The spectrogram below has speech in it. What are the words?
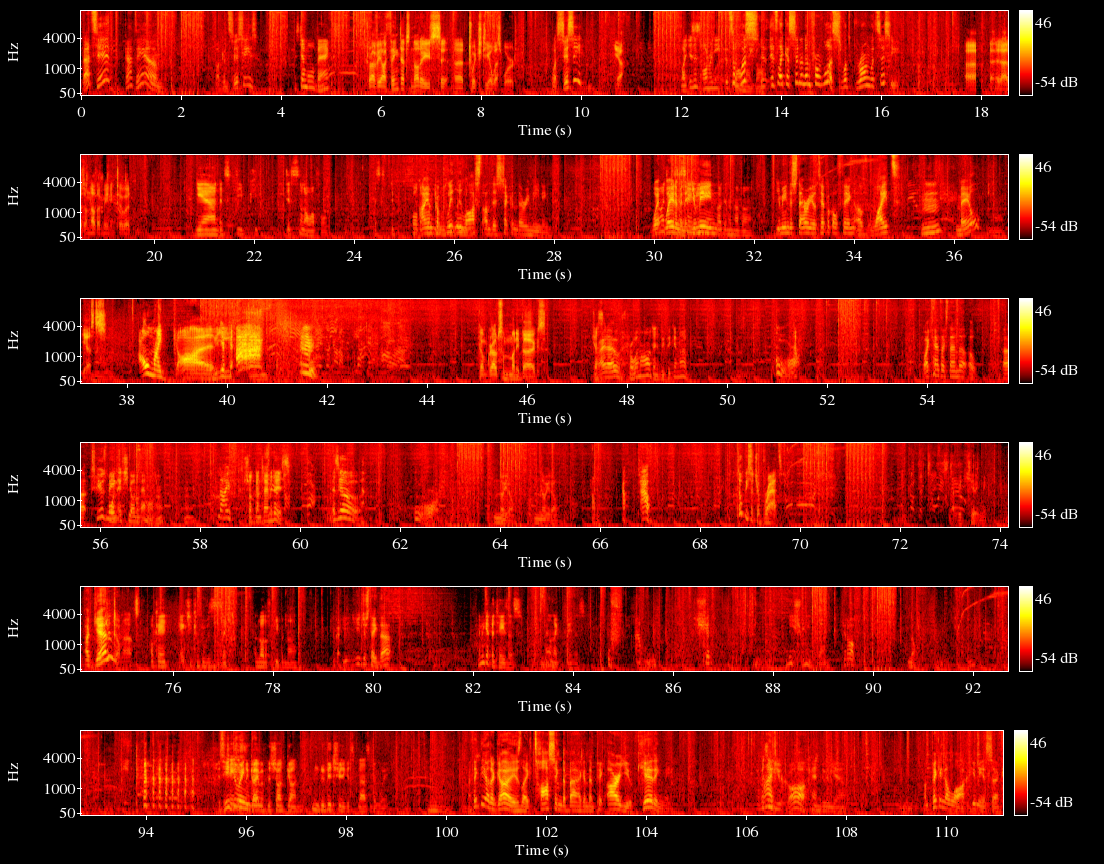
That's it? Goddamn. Fucking sissies. Is there more bags? Travi, I think that's not a si- uh, Twitch TOS word. What, sissy? Yeah. What is this already? It's a oh wuss. It's like a synonym for wuss. What's wrong with sissy? Uh, it has another meaning to it. Yeah, that's the. pe- It's not our fault. It's the I am completely lost on this secondary meaning. Wait, No, wait a minute. You mean in another. you mean the stereotypical thing of white, hmm, male? No, Yes. Oh my god! You're ah! no. Come grab some money bags. Just Righto. throw him out and we pick him up. Ooh. oh. Why can't I stand up? Oh. Uh, excuse me. I'm actually out of ammo, huh? Alright. Knife. Shotgun time it is. Let's go! Ooh. oh. No, you don't. No, you don't. Ow. Ow. Ow. Don't be such a brat. Gotta be kidding me. Again? Dumbass. Okay, actually come to this is like a lot of people now. Okay, you, you just take that. Let me get the tasers. I don't like tasers. Oof. What are you shooting from? Get off. No. Is he Tasers doing the guy the- with the shotgun? Literally gets blasted away. I think the other guy is like tossing the bag and then pick. Are you kidding me? My you God. can do, yeah. I'm picking a lock. Give me a sec.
